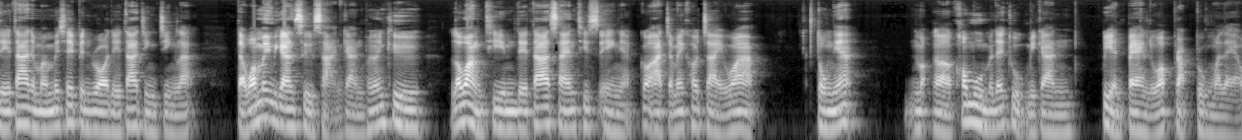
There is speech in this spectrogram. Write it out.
Data เนี่ยมันไม่ใช่เป็น raw data จริงๆละแต่ว่าไม่มีการสื่อสารกัน เพราะนั้นคือระหว่างทีม Data Scientist เองเนี่ยก็อาจจะไม่เข้าใจว่าตรงเนี้ยข้อมูลมันได้ถูกมีการเปลี่ยนแปลงหรือว่าปรับปรุงมาแล้ว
